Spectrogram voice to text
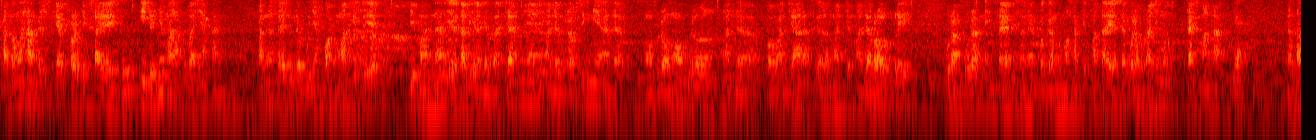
atau nggak hampir setiap project saya itu idenya malah kebanyakan. Karena saya sudah punya format gitu ya di mana ya tadi ada bacanya ada browsingnya ada ngobrol-ngobrol ada wawancara segala macam ada role play pura-pura nih saya misalnya pegang rumah sakit mata ya saya pura-pura aja mau tes mata. Ya. nggak tahu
